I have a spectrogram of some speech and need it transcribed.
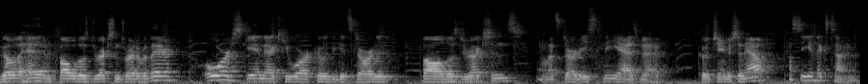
go ahead and follow those directions right over there or scan that QR code to get started. Follow those directions and let's start acing the ASVAB. Coach Anderson out. I'll see you next time.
